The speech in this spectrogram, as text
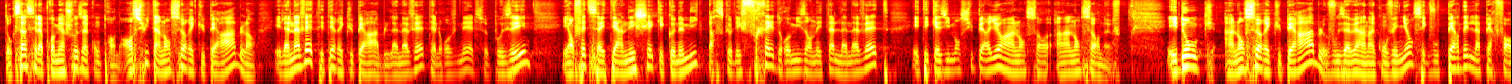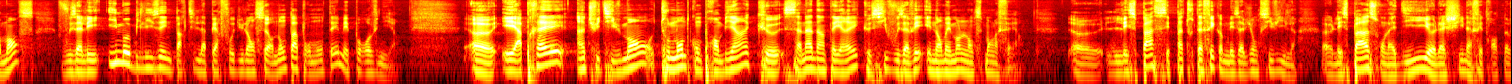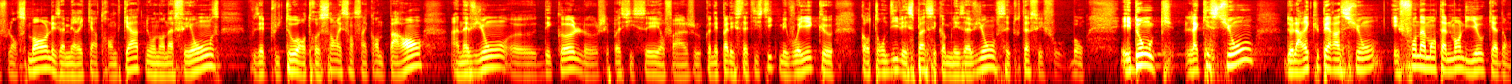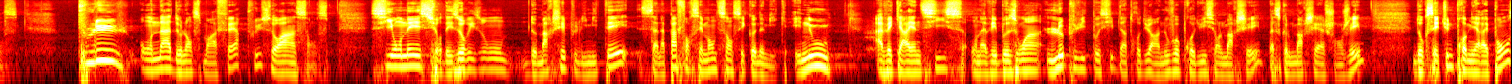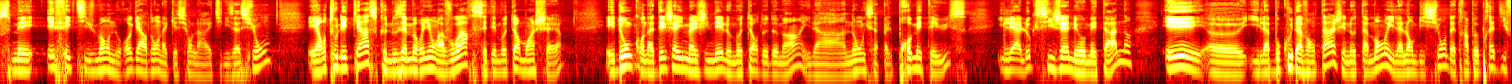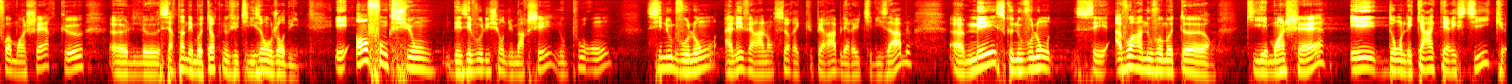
Donc ça, c'est la première chose à comprendre. Ensuite, un lanceur récupérable, et la navette était récupérable. La navette, elle revenait, elle se posait, et en fait, ça a été un échec économique parce que les frais de remise en état de la navette étaient quasiment supérieurs à à un lanceur neuf. Et donc, un lanceur récupérable, vous avez un inconvénient, c'est que vous perdez de la performance vous allez immobiliser une partie de la perfo du lanceur, non pas pour monter, mais pour revenir. Euh, et après, intuitivement, tout le monde comprend bien que ça n'a d'intérêt que si vous avez énormément de lancements à faire. Euh, l'espace, c'est pas tout à fait comme les avions civils. Euh, l'espace, on l'a dit, la Chine a fait 39 lancements, les Américains 34, nous on en a fait 11 vous êtes plutôt entre 100 et 150 par an. Un avion euh, décolle, euh, je ne sais pas si c'est, enfin, je ne connais pas les statistiques, mais vous voyez que quand on dit l'espace est comme les avions, c'est tout à fait faux. Bon. Et donc, la question de la récupération est fondamentalement liée aux cadences. Plus on a de lancements à faire, plus ça aura un sens. Si on est sur des horizons de marché plus limités, ça n'a pas forcément de sens économique. Et nous, avec Ariane 6, on avait besoin le plus vite possible d'introduire un nouveau produit sur le marché, parce que le marché a changé. Donc c'est une première réponse, mais effectivement, nous regardons la question de la réutilisation. Et en tous les cas, ce que nous aimerions avoir, c'est des moteurs moins chers. Et donc, on a déjà imaginé le moteur de demain. Il a un nom, il s'appelle Prometheus. Il est à l'oxygène et au méthane. Et euh, il a beaucoup d'avantages, et notamment, il a l'ambition d'être à peu près dix fois moins cher que euh, certains des moteurs que nous utilisons aujourd'hui. Et en fonction des évolutions du marché, nous pourrons, si nous le voulons, aller vers un lanceur récupérable et réutilisable. Euh, mais ce que nous voulons, c'est avoir un nouveau moteur qui est moins cher et dont les caractéristiques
